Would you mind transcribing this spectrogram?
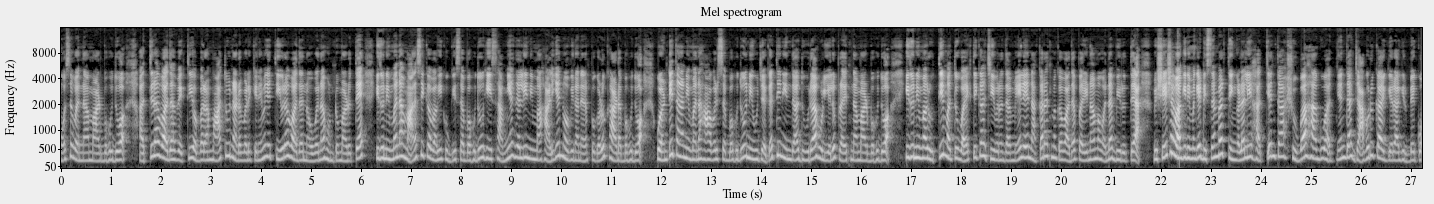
ಮೋಸವನ್ನು ಮಾಡಬಹುದು. ಹತ್ತಿರವಾದ ವ್ಯಕ್ತಿಯೊಬ್ಬರ ಮಾತು ನಡವಳಿಕೆ ನಿಮಗೆ ತೀವ್ರವಾದ ನೋವನ್ನ ಉಂಟು ಮಾಡುತ್ತೆ ಇದು ನಿಮ್ಮನ್ನ ಮಾನಸಿಕವಾಗಿ ಕುಗ್ಗಿಸಬಹುದು. ಈ ಸಮಯದಲ್ಲಿ ನಿಮ್ಮ ಹಳೆಯ ನೋವಿನ ನೆನಪುಗಳು ಕಾಡಬಹುದು. ಒಂಟಿತನ ನಿಮ್ಮನ್ನ ಆವರಿಸಬಹುದು. ನೀವು ಜಗತ್ತಿನಿಂದ ದೂರ ಉಳಿಯಲು ಪ್ರಯತ್ನ ಮಾಡಬಹುದು. ಇದು ನಿಮ್ಮ ವೃತ್ತಿ ಮತ್ತು ವೈಯಕ್ತಿಕ ಜೀವನದ ಮೇಲೆ ನಕಾರಾತ್ಮಕವಾದ ಪರಿಣಾಮವನ್ನ ಬೀರುತ್ತೆ. ವಿಶೇಷವಾಗಿ ನಿಮಗೆ ಡಿಸೆಂಬರ್ ತಿಂಗಳಲ್ಲಿ ಅತ್ಯಂತ ಶುಭ ಹಾಗೂ ಅತ್ಯಂತ ಜಾಗರೂಕರಾಗಿರಬೇಕು.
